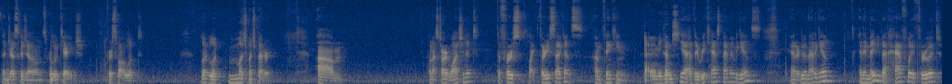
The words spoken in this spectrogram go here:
than Jessica Jones or Luke Cage. First of all, looked looked, looked much much better. Um, when I started watching it, the first like thirty seconds, I'm thinking, Batman have, Begins? yeah, have they recast Batman Begins and are doing that again? And then maybe about halfway through it,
